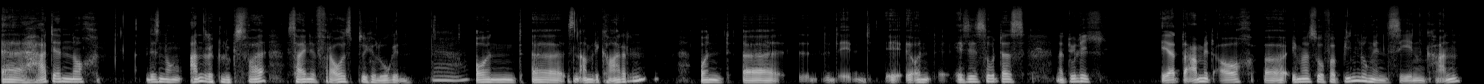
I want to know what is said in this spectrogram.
äh, hat er noch, das ist noch ein anderer Glücksfall, seine Frau ist Psychologin. Mhm. Und äh, ist eine Amerikanerin und, äh, und es ist so, dass natürlich er damit auch äh, immer so Verbindungen sehen kann,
